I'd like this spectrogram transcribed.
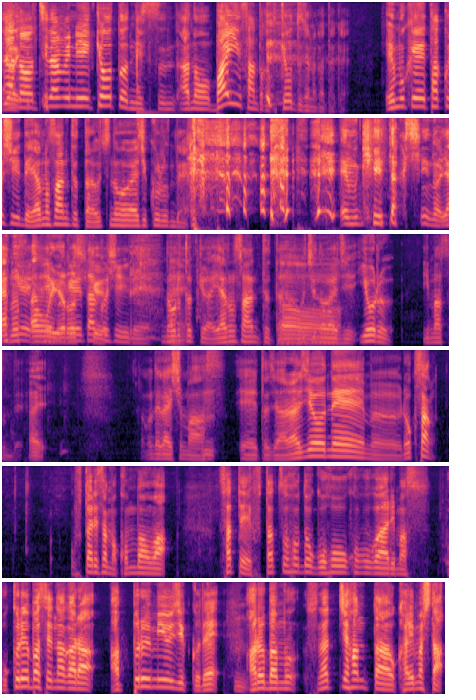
あの、ちなみに京都に住ん、あの、バインさんとかって京都じゃなかったっけ ?MK タクシーで矢野さんって言ったらうちの親父来るんで。MK タクシーの矢野さんをよろし MK タクく。シーで乗るときは矢野さんって言ったらはいうちの親父夜いますんで。はい。お願いします。うんえっ、と、じゃあ、ラジオネーム6さん。お二人様こんばんは。さて、二つほどご報告があります。遅ればせながら、Apple Music でうんアルバム、スナッチハンターを買いました。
